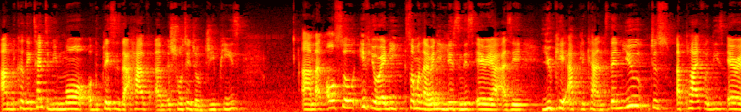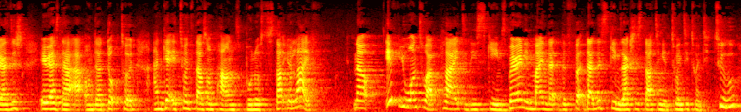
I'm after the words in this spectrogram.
um, because they tend to be more of the places that have um, a shortage of GPs. Um, and also, if you're already someone that already lives in this area as a UK applicant, then you just apply for these areas, these areas that are under doctored, and get a £20,000 bonus to start your life. Now, if you want to apply to these schemes, bearing in mind that, the, that this scheme is actually starting in 2022,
